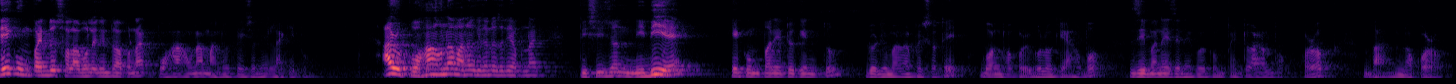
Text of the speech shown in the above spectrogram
সেই কোম্পানীটো চলাবলৈ কিন্তু আপোনাক পঢ়া শুনা মানুহকেইজনেই লাগিব। আৰু পঢ়া শুনা মানুহকেইজনে যদি আপোনাক ডিচিজন নিদিয়ে সেই কোম্পানীটো কিন্তু দুদিনমানৰ পিছতেই বন্ধ কৰিবলগীয়া হ'ব যিমানে যেনেকৈ কোম্পানীটো আৰম্ভ কৰক বা নকৰক।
